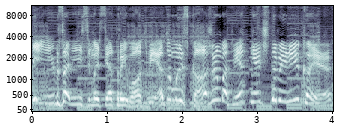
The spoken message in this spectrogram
И в зависимости от твоего ответа мы скажем ответ нечто великое.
